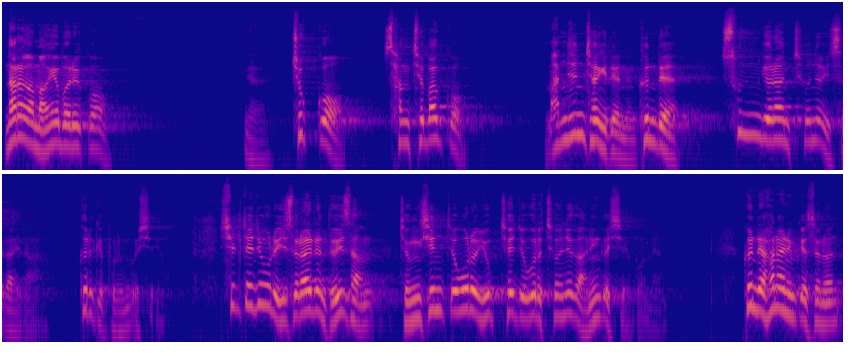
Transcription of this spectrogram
나라가 망해버렸고 예, 죽고 상처받고 만진창이 되는 근데 순결한 처녀 이스라엘아 그렇게 부른 것이에요. 실제적으로 이스라엘은 더 이상 정신적으로 육체적으로 처녀가 아닌 것이에요 보면. 그런데 하나님께서는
